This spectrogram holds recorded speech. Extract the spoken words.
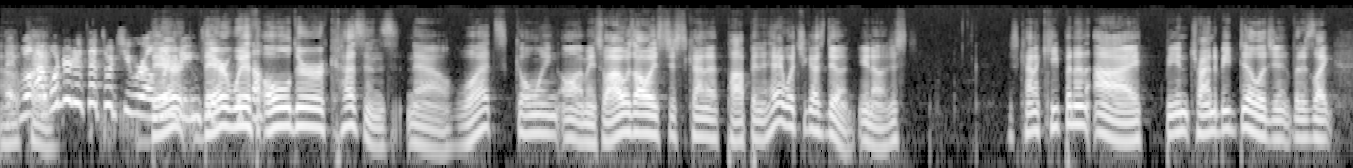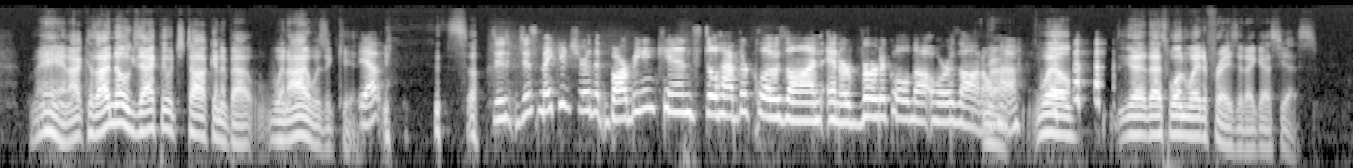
okay, well, I wondered if that's what you were they're, alluding to. They're with the- older cousins now. What's going on? I mean, so I was always just kind of popping, hey, what you guys doing? You know, just just kind of keeping an eye, being trying to be diligent, but it's like. Man, I because I, I know exactly what you're talking about when I was a kid. Yep. so just, just making sure that Barbie and Ken still have their clothes on and are vertical, not horizontal, right. huh? well, yeah, that's one way to phrase it, I guess. Yes.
